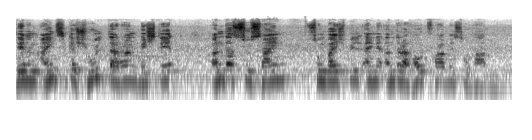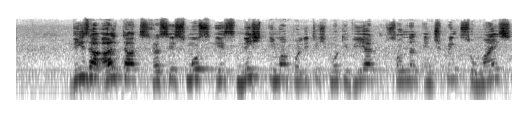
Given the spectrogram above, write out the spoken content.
deren einzige Schuld daran besteht, anders zu sein, zum Beispiel eine andere Hautfarbe zu haben. Dieser Alltagsrassismus ist nicht immer politisch motiviert, sondern entspringt zumeist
